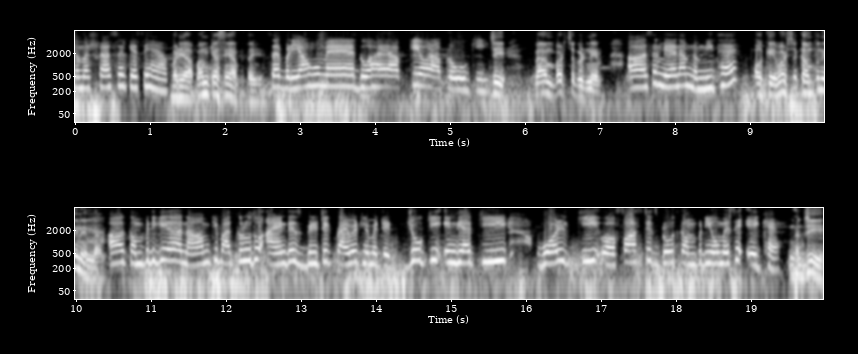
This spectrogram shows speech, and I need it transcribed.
नमस्कार सर कैसे हैं आप? बढ़िया मैम कैसे हैं आप बताइए? सर बढ़िया हूँ मैं दुआ है आपकी और आप लोगों की। जी ma'am what's good name sir मेरा नाम नवनीत है। Okay what's company name ma'am company के नाम की बात करूँ तो I and S Biltech private limited जो कि इंडिया की वर्ल्ड की फास्टेस्ट ग्रोथ कंपनियों में से एक है। जी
